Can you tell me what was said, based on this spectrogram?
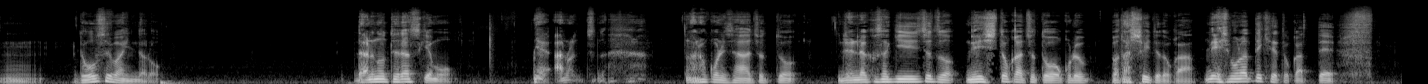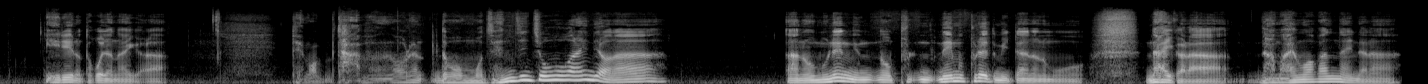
うん。どうすればいいんだろう。誰の手助けも、ね、あの、ちょっと、あの子にさ、ちょっと、連絡先、ちょっと、名刺とか、ちょっと、これ、渡しといてとか、名刺もらってきてとかって、入れのとこじゃないから。でも、多分、俺、でももう全然情報がないんだよな。あの、胸のプネームプレートみたいなのも、ないから、名前もわかんないんだな。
